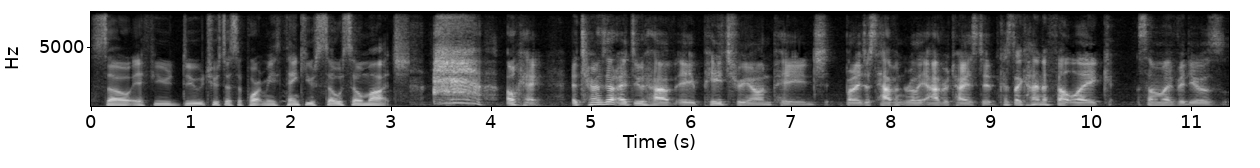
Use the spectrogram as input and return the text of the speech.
So if you do choose to support me, thank you so, so much. Ah! Okay. It turns out I do have a Patreon page, but I just haven't really advertised it because I kind of felt like some of my videos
